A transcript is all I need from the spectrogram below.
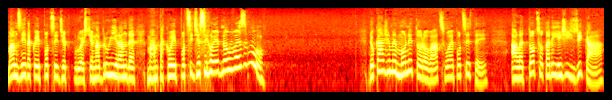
Mám z něj takový pocit, že půjdu ještě na druhý rande. Mám takový pocit, že si ho jednou vezmu. Dokážeme monitorovat svoje pocity, ale to, co tady Ježíš říká,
